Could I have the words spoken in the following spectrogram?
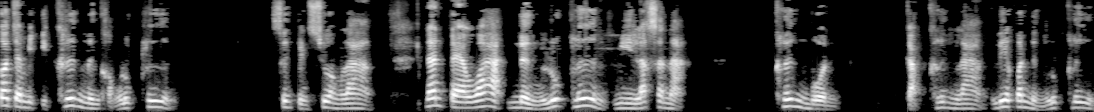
ก็จะมีอีกครึ่งหนึ่งของลูกคลื่น ซึ่งเป็นช่วงล่าง นั่นแปลว่าหนึ่งลูกคลื่นมีลักษณะ ครึ่งบนกับครึ่งล่าง เรียกว่าหนึ่งลูกคลื่น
